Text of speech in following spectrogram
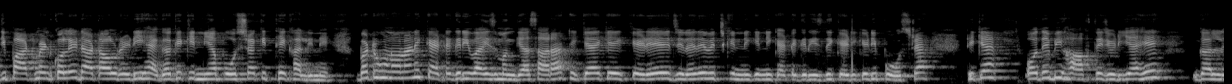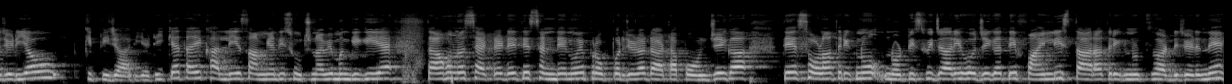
ਡਿਪਾਰਟਮੈਂਟ ਕੋਲੇ ਡਾਟਾ ਆਲਰੇਡੀ ਹੈਗਾ ਕਿ ਕਿੰਨੀਆਂ ਪੋਸਟਾਂ ਕਿੱਥੇ ਖਾਲੀ ਨੇ। ਬਟ ਹੁਣ ਉਹਨਾਂ ਨੇ ਕੈਟਾਗਰੀ ਵਾਈਜ਼ ਮੰਗਿਆ ਸਾਰਾ, ਠੀਕ ਹੈ, ਕਿ ਕਿਹੜੇ ਜ਼ਿਲ੍ਹੇ ਦੇ ਵਿੱਚ ਕਿੰਨੀ ਕਿੰਨੀ ਕੈਟਾਗਰੀਜ਼ ਦੀ ਕਿਹੜੀ ਕਿਹੜੀ ਪੋਸਟ ਹੈ, ਠੀਕ ਹੈ। ਉਹਦੇ ਵੀ ਹਾਫ ਤੇ ਜਿਹੜੀ ਆ ਇਹ ਗੱਲ ਜਿਹੜੀ ਆ ਉਹ ਕੀਤੀ ਜਾ ਰਹੀ ਹੈ, ਠੀਕ ਹੈ? ਤਾਂ ਇਹ ਖਾਲੀ ਅਸਾਮੀਆਂ ਦੀ ਸੂਚਨਾ ਵੀ ਮੰਗੀ ਗਈ ਹੈ। ਤਾਂ ਹੁਣ ਸੈਟਰਡੇ ਅਤੇ ਸੰਡੇ ਨੂੰ ਇਹ ਪ੍ਰੋਪਰ ਜਿਹੜਾ ਡਾਟਾ ਪਹੁੰਚ ਜਾਏਗਾ ਅਤੇ ਸੋਲ੍ਹਾਂ ਤਰੀਕ ਨੂੰ ਨੋਟਿਸ ਵੀ ਜਾਰੀ ਹੋ ਜਾਏਗਾ ਅਤੇ ਫਾਈਨਲੀ 17 ਤਰੀਕ ਨੂੰ ਤੁਹਾਡੇ ਜਿਹੜੇ ਨੇ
